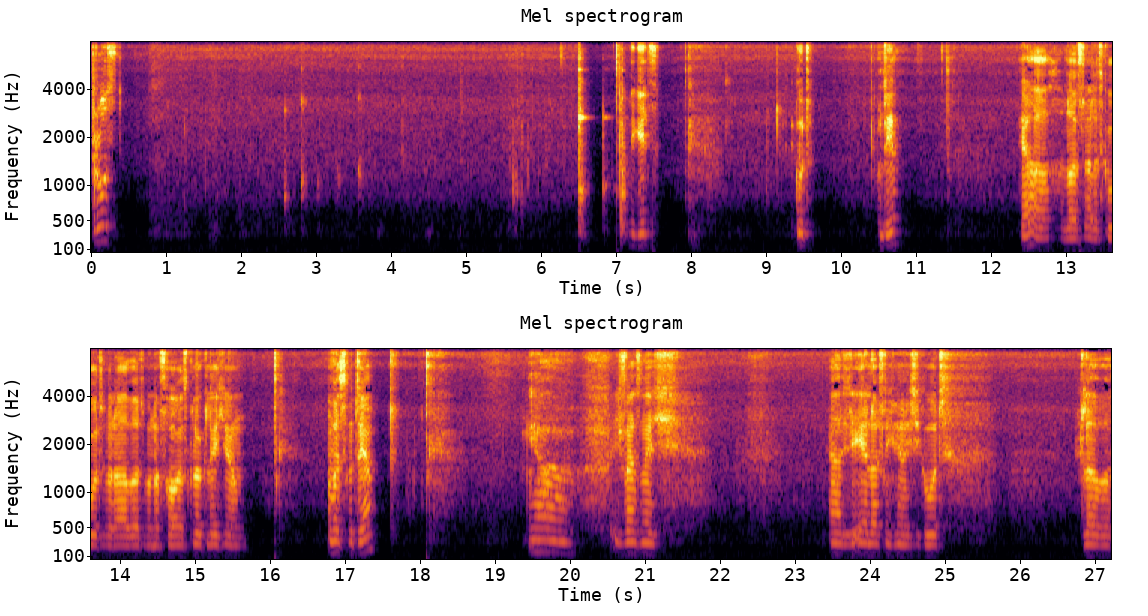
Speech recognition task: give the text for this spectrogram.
Prost. Wie geht's? Gut. Und dir? Ja, läuft alles gut bei der Arbeit. Meine Frau ist glücklich. ähm. Und was ist mit dir? Ja, ich weiß nicht. Ja, die Ehe läuft nicht mehr richtig gut. Ich glaube,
